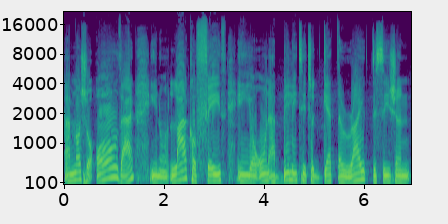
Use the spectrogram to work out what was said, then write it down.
i'm not sure all that you know lack of faith in your own ability to get the right decision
